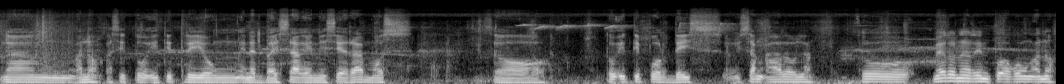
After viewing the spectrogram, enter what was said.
ng ano kasi 283 yung in-advise sa akin ni Sir Ramos. So 284 days, isang araw lang. So meron na rin po akong ano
